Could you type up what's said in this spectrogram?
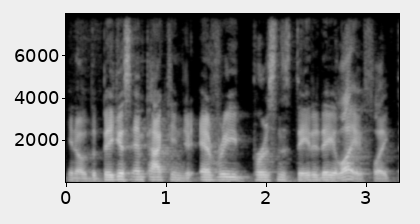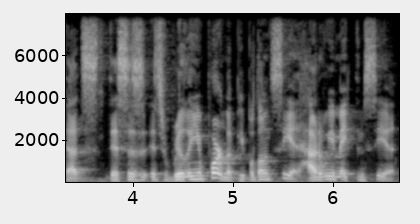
you know the biggest impact in every person's day-to-day life. Like that's this is it's really important but people don't see it. How do we make them see it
